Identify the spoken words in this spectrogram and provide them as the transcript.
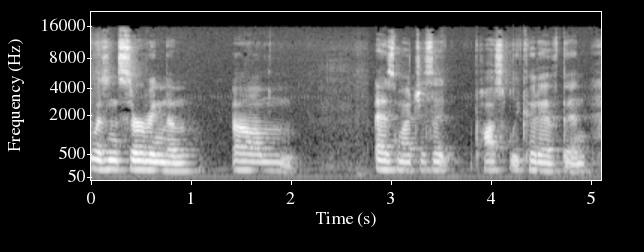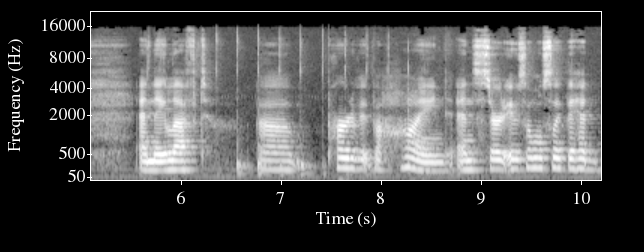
wasn't serving them um, as much as it possibly could have been, and they left uh, part of it behind and started. It was almost like they had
